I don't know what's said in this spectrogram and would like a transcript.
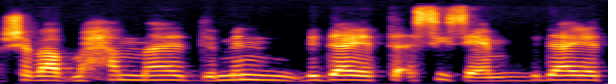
شباب محمد من بداية تأسيس؟ يعني من بداية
